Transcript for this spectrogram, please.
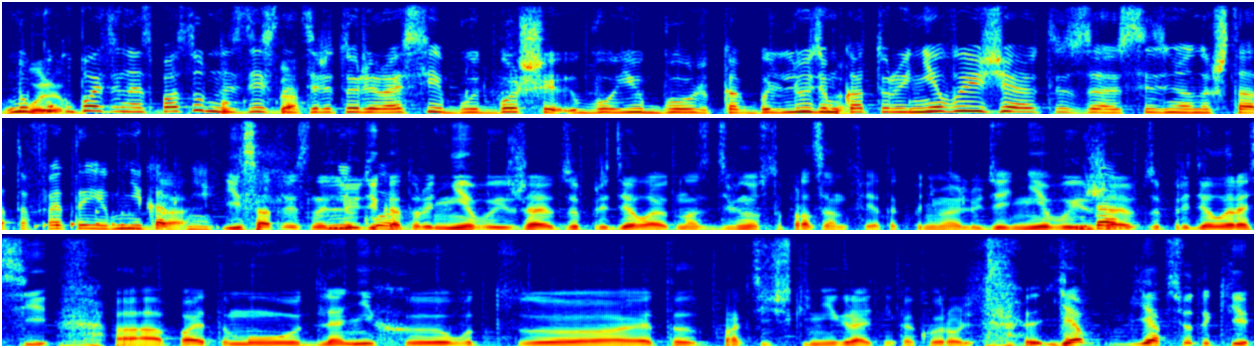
Ну, более- покупательная способность Пок- здесь да. на территории России будет больше, и как бы людям, Да. которые не выезжают из э, Соединенных Штатов, это им никак Да. не. И, соответственно, не люди, ко- которые не выезжают за пределы, а у нас 90%, я так понимаю, людей не выезжают за пределы России, А, поэтому для них э, вот э, это практически не играет никакой роли. Я, я все-таки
